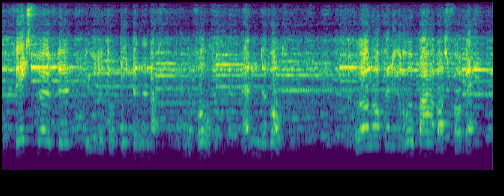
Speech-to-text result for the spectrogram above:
De feestvreugde duurde tot diep in de nacht. En de volgende, en de volgende. De oorlog in Europa was voorbij.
